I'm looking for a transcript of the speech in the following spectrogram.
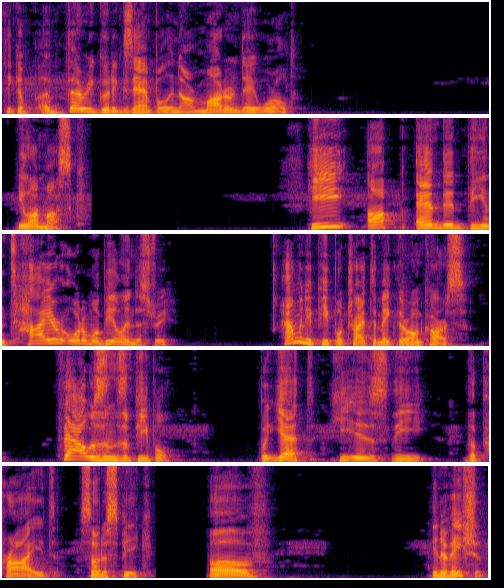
Think of a very good example in our modern day world Elon Musk. He upended the entire automobile industry. How many people tried to make their own cars? Thousands of people. But yet, he is the, the pride, so to speak, of innovation.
